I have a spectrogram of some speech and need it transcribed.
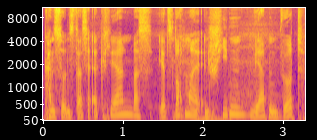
Kannst du uns das erklären, was jetzt nochmal entschieden werden wird?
